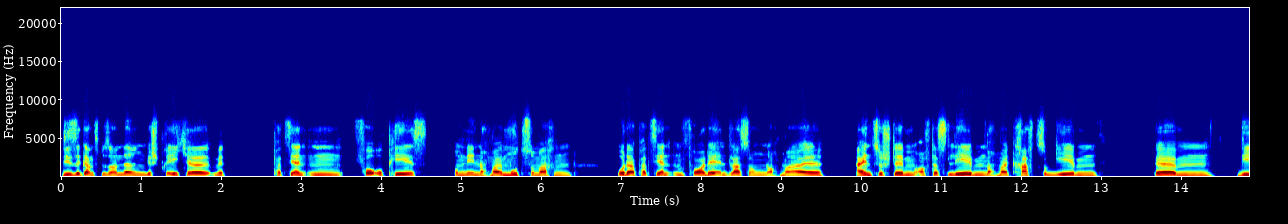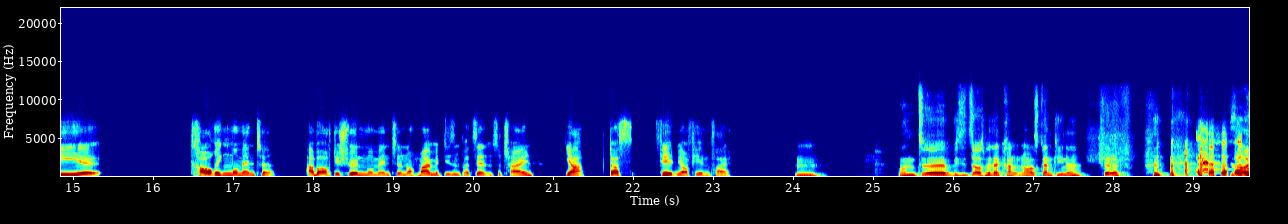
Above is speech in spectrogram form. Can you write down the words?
diese ganz besonderen Gespräche mit Patienten vor OPs, um denen nochmal Mut zu machen oder Patienten vor der Entlassung nochmal einzustimmen auf das Leben, nochmal Kraft zu geben, ähm, die traurigen Momente, aber auch die schönen Momente nochmal mit diesen Patienten zu teilen, ja, das fehlt mir auf jeden Fall. Mhm. Und äh, wie sieht es aus mit der Krankenhauskantine, Sheriff? so,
